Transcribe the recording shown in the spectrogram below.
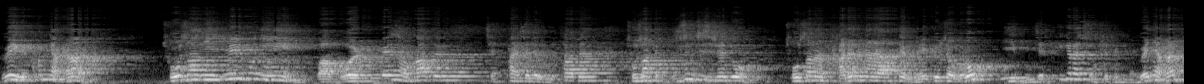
왜 이게 컸냐면 조선이 일본이 뭘 뺏어가든 재판에 제대로 못하든 조선한테 무슨 짓을 해도 조선은 다른 나라한테 외교적으로 이 문제를 해결할 수 없게 됩니다. 왜냐하면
